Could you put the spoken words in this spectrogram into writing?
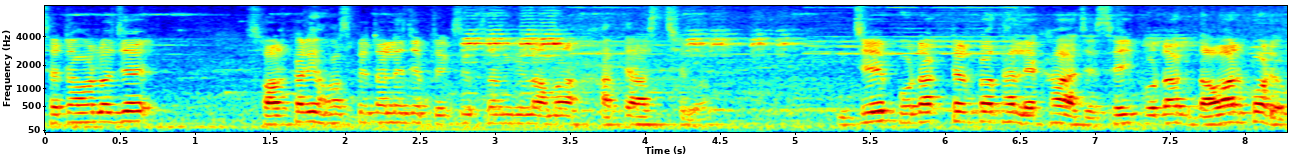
সেটা হলো যে, সরকারি হসপিটালে যে প্রেসক্রিপশনগুলো আমার হাতে আসছিল, যে প্রোডাক্টের কথা লেখা আছে, সেই প্রোডাক্ট দেওয়ার পরেও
